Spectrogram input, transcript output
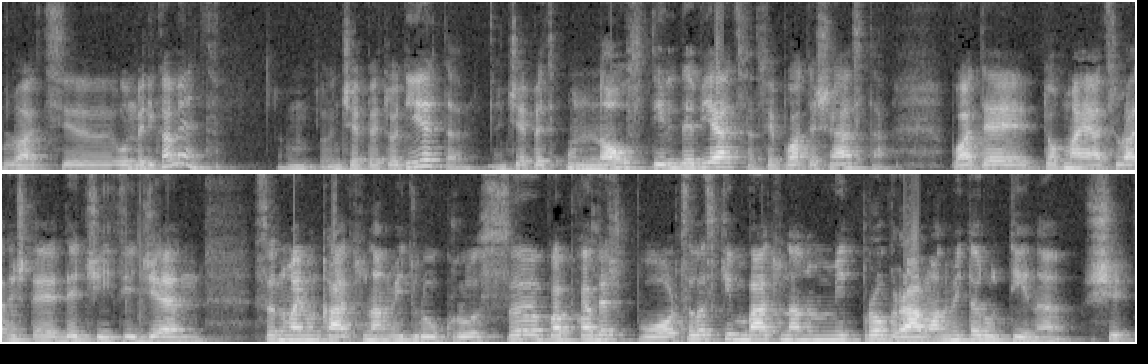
Luați uh, un medicament, începeți o dietă, începeți un nou stil de viață, se poate și asta Poate tocmai ați luat niște decizii gen să nu mai mâncați un anumit lucru, să vă apucați de sport, să vă schimbați un anumit program, o anumită rutină și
